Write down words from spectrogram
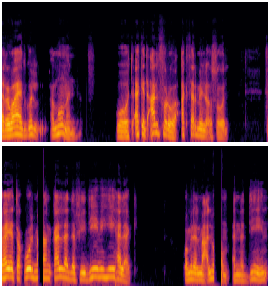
الرواية تقول عموما وتأكد على الفروع أكثر من الأصول. فهي تقول من قلد في دينه هلك. ومن المعلوم أن الدين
